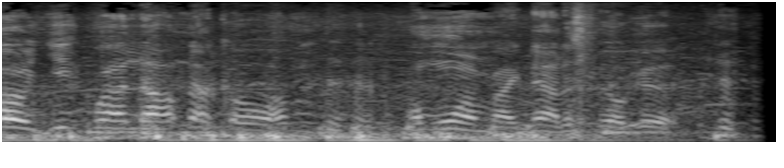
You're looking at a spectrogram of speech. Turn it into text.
Oh, yeah, well, no, I'm not cold. I'm, I'm warm right now. This feel good.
